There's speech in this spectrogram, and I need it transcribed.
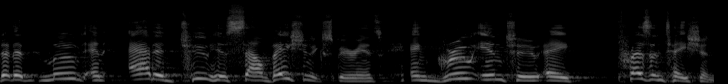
that, moved and added to his salvation experience and grew into a presentation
